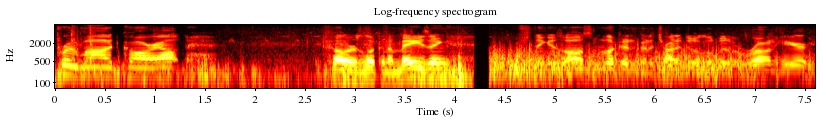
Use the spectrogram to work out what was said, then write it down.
Pro Mod car out. The color is looking amazing. This thing is awesome looking. I'm going to try to do a little bit of a run here.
